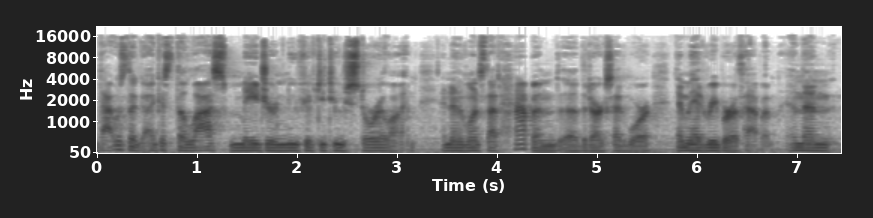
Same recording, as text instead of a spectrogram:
that was the I guess the last major New Fifty Two storyline, and then once that happened, uh, the Darkseid War, then we had Rebirth happen, and then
